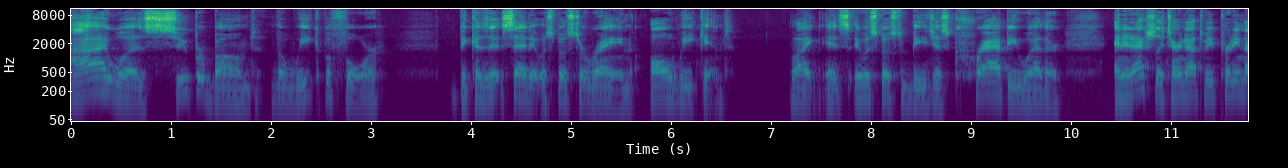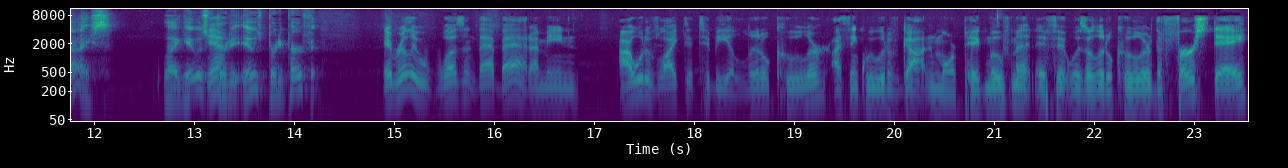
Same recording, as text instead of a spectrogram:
I was super bummed the week before because it said it was supposed to rain all weekend. Like it's it was supposed to be just crappy weather, and it actually turned out to be pretty nice. Like it was Yeah. pretty it was pretty perfect. It really wasn't that bad. I mean, I would have liked it to be a little cooler. I think we would have gotten more pig movement if it was a little cooler. The first day,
